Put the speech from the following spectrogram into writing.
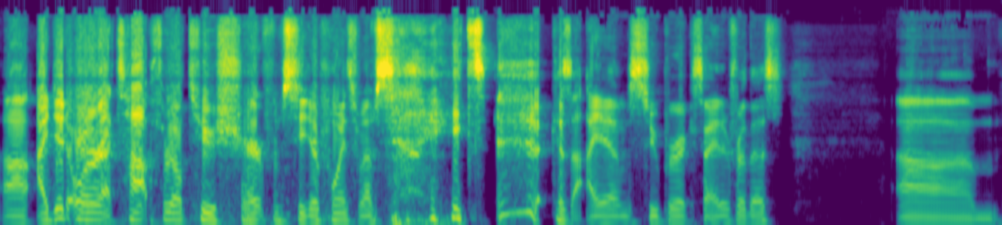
Uh, I did order a Top Thrill 2 shirt from Cedar Point's website because I am super excited for this. Um,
